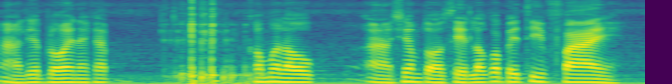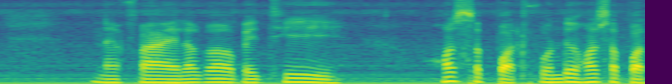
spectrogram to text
อ่าเรียบร้อยนะครับ ก็เมื่อเราอ่าเชื่อมต่อเสร็จเราก็ไปที่ไฟล์นะไฟล์แล้วก็ไปที่ hotspot โฟลเดอร์ hotspot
